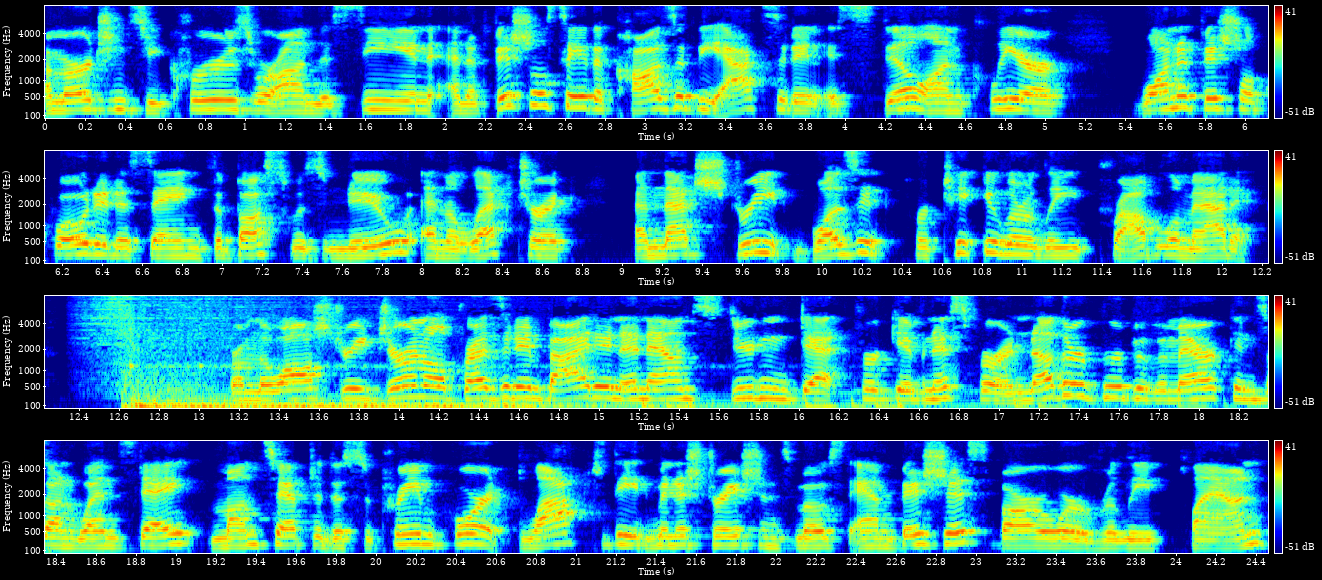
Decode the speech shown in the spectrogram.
Emergency crews were on the scene, and officials say the cause of the accident is still unclear. One official quoted as saying the bus was new and electric, and that street wasn't particularly problematic. From the Wall Street Journal, President Biden announced student debt forgiveness for another group of Americans on Wednesday, months after the Supreme Court blocked the administration's most ambitious borrower relief plan.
